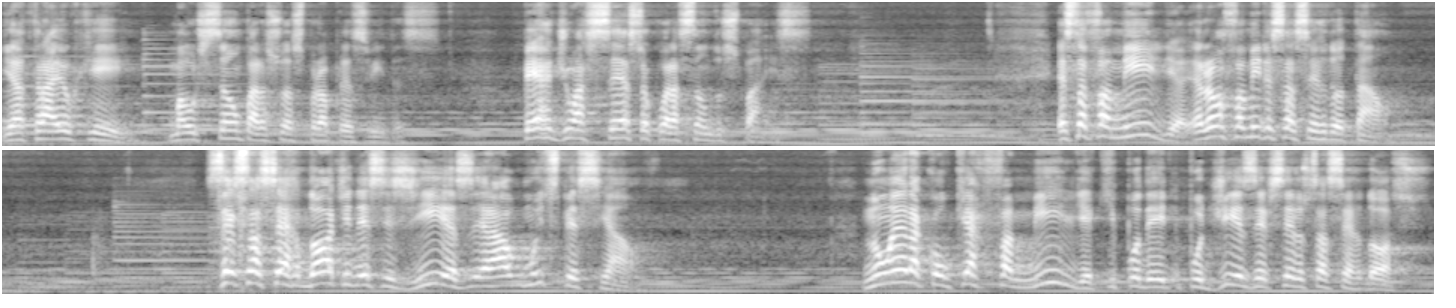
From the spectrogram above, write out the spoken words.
e atraem o que? Maldição para suas próprias vidas. Perde o acesso ao coração dos pais. Essa família era uma família sacerdotal. Ser sacerdote nesses dias era algo muito especial. Não era qualquer família que poder, podia exercer o sacerdócio.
